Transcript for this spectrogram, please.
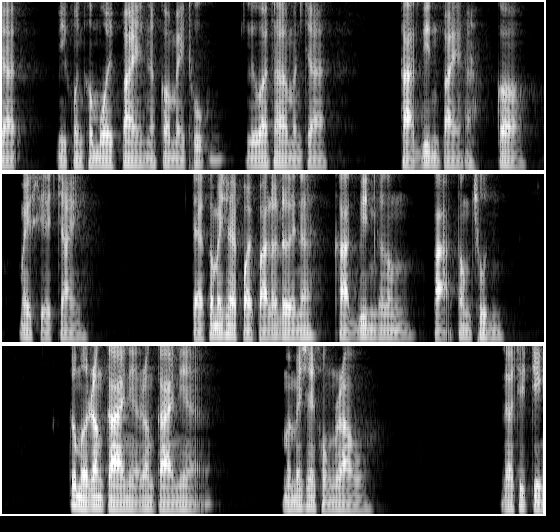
จะมีคนขโมยไปนะก็ไม่ทุกข์ หรือว่าถ้ามันจะขาดวิ่นไปอะก็ไม่เสียใจ แต่ก็ไม่ใช่ปล่อยปละแล้วเลยนะ ขาดวิ่นก็ต้องปะต้องชุน ก็เหมือนร่างกายเนี่ยร่างกายเนี่ยมันไม่ใช่ของเรา และที่จริง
